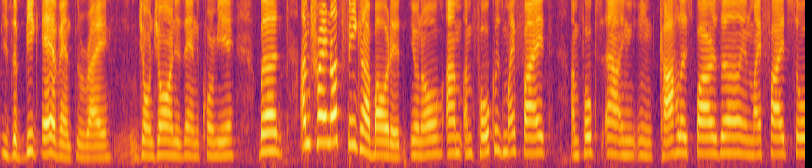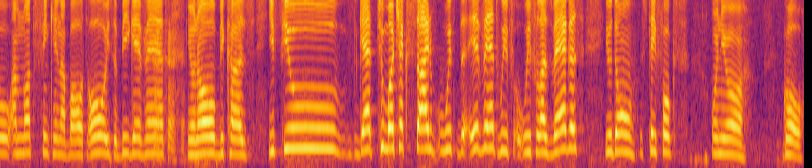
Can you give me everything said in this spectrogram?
it's a big event, right? Mm-hmm. jon Jones and Cormier, but I'm trying not thinking about it. You know, I'm I'm focused my fight. I'm focused uh, in, in Carla Esparza in my fight, so I'm not thinking about oh it's a big event, you know, because if you get too much excited with the event with with Las Vegas, you don't stay focused on your goal.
